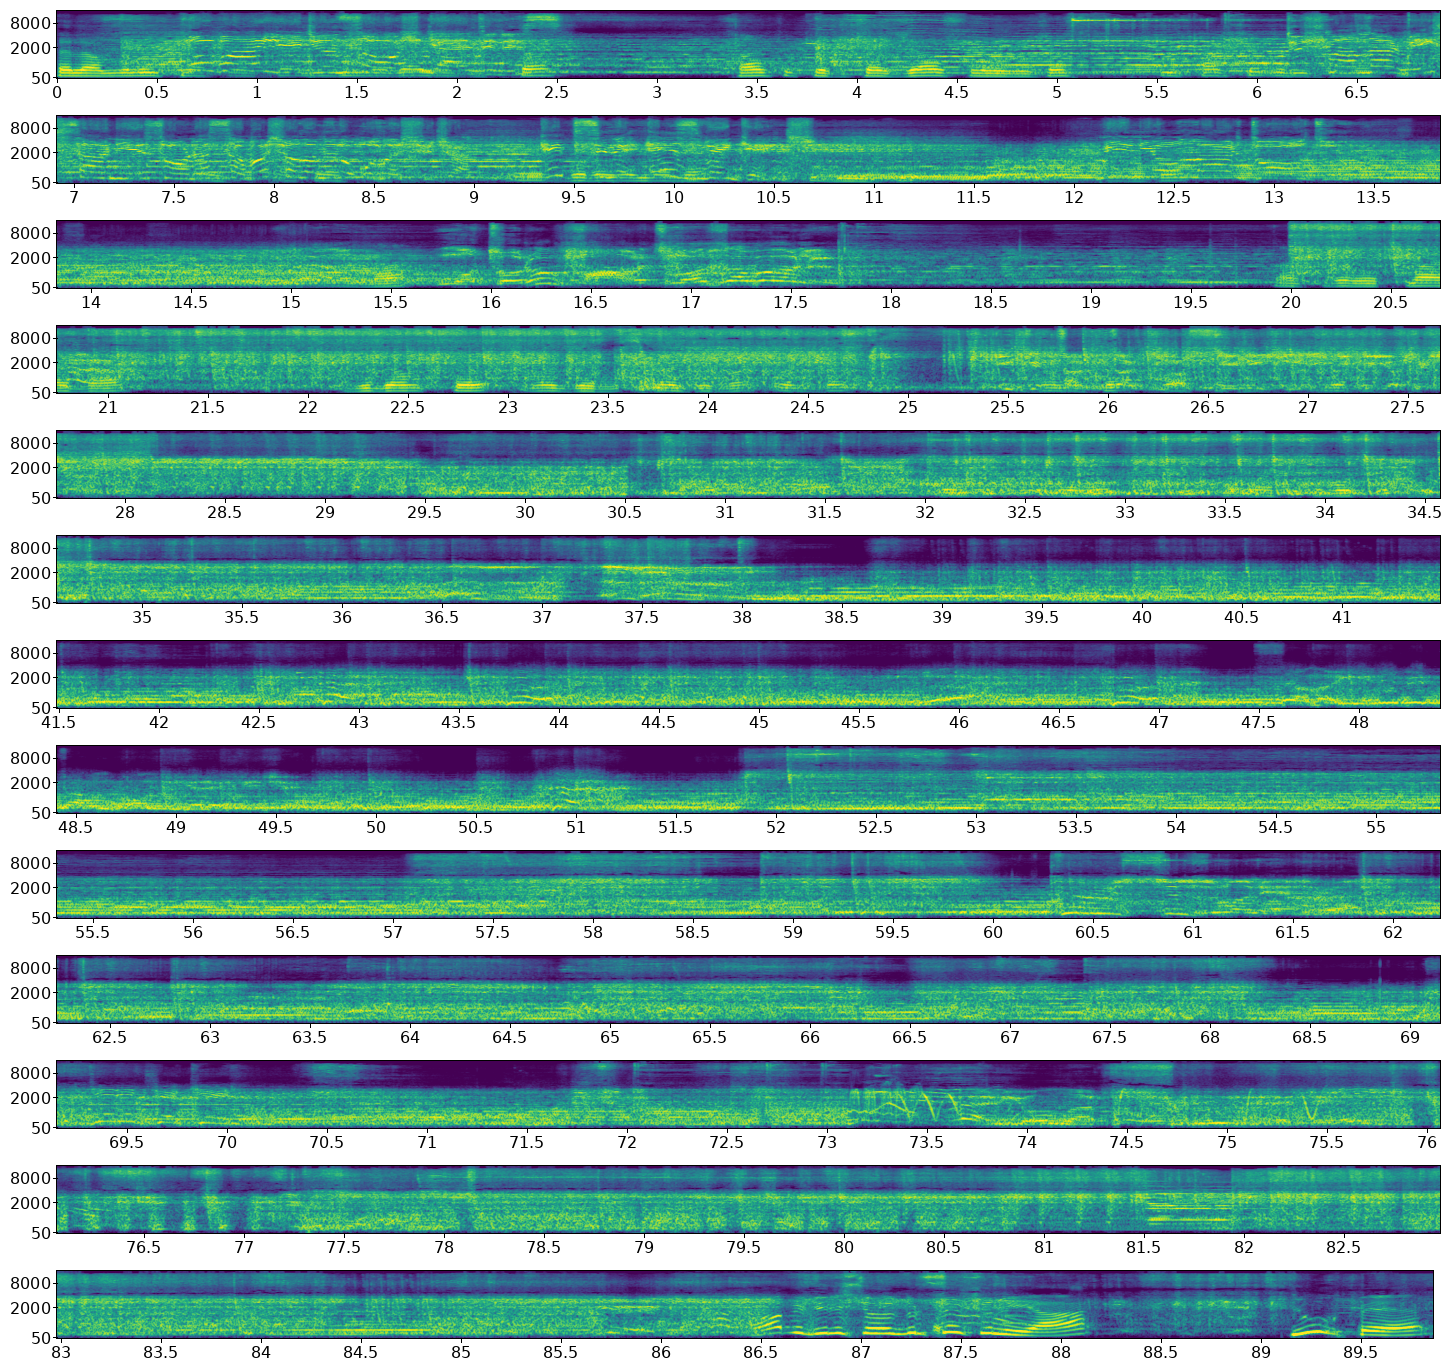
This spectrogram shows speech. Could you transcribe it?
Selamünaleyküm. Mobile Legends'a hoş geldiniz. Tanklık yapacağız. Johnson oynayacağız. Düşmanlar 5 saniye sonra savaş alanına ulaşacak. Hepsini ez ve geç. Minyonlar doldu. Allah. Motoru bağırtma zamanı. Evet Mayda. Zilong ve Roger. Roger var. O yüzden İki tak takla seni gibi yapacağım. すごい。Abi birisi öldürsün şunu ya. Yuh be.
